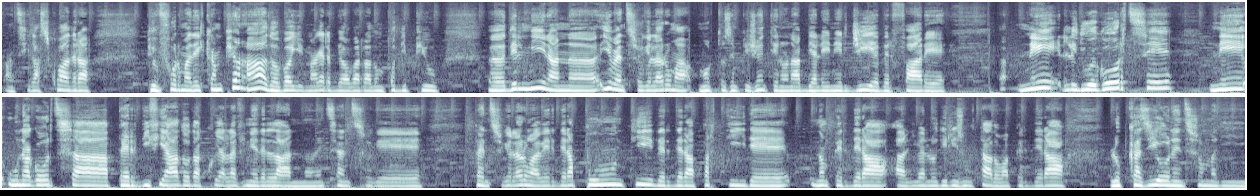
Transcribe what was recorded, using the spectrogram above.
anzi la squadra più in forma del campionato, poi magari abbiamo parlato un po' di più uh, del Milan. Io penso che la Roma molto semplicemente non abbia le energie per fare né le due corse né una corsa per di fiato da qui alla fine dell'anno, nel senso che penso che la Roma perderà punti, perderà partite, non perderà a livello di risultato, ma perderà l'occasione insomma di,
